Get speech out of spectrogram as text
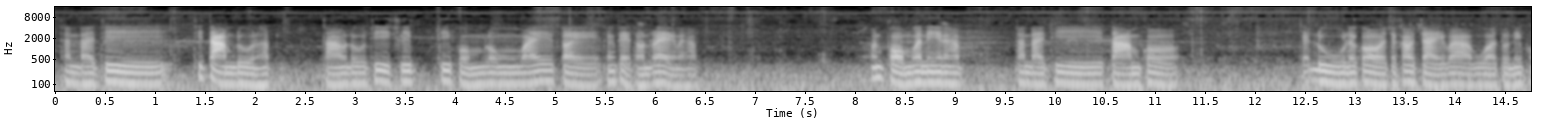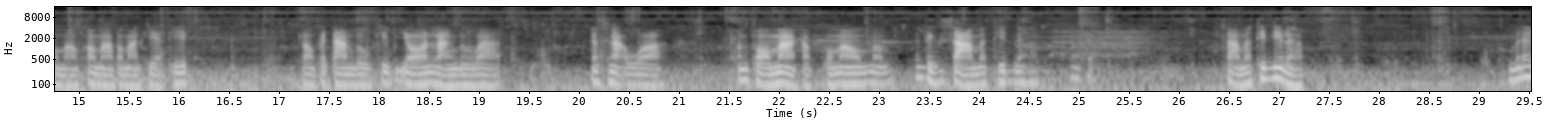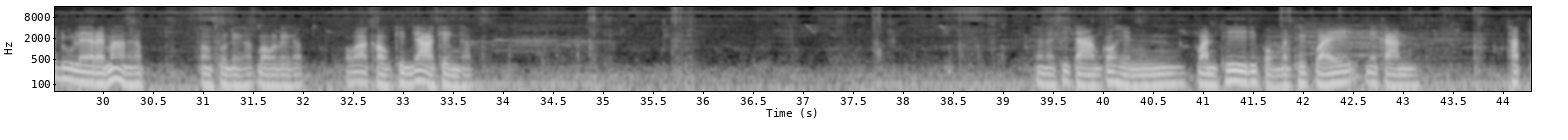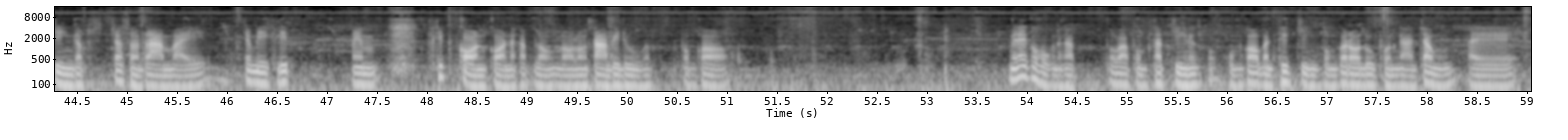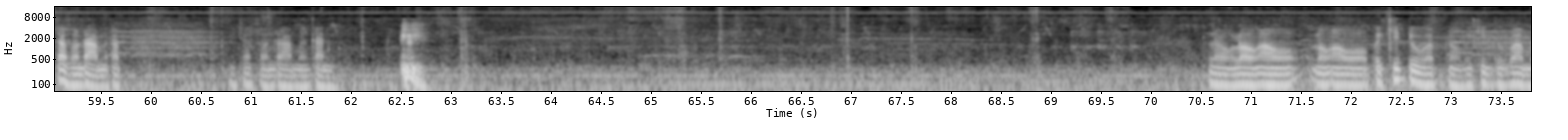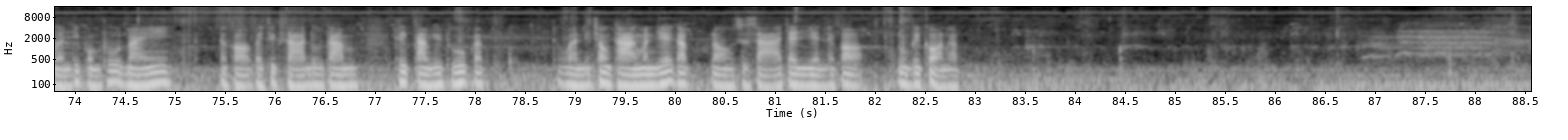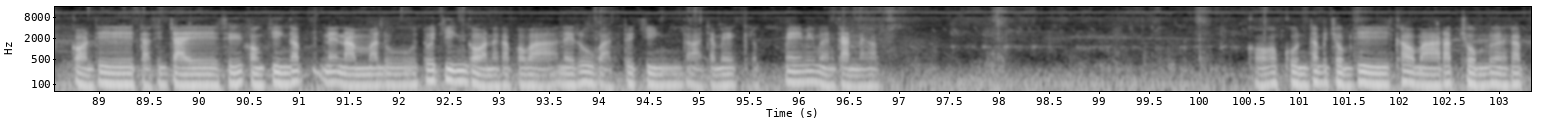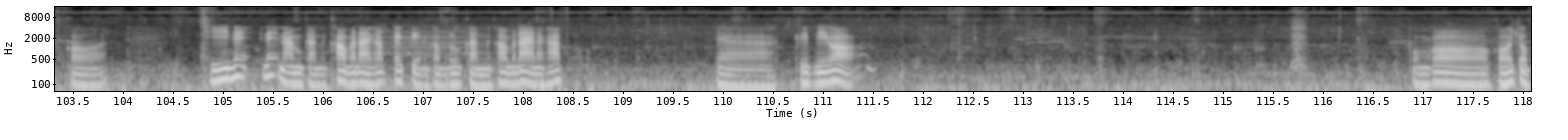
ท่านใดที่ที่ตามดูนะครับ ตามดูที่คลิปที่ผมลงไว้ต่อยตั้งแต่ตอนแรกนะครับ มันผอมกว่านี้นะครับ ท่านใดที่ตามก็จะดูแล้วก็จะเข้าใจว่าวัวตัวนี้ผมเอาเข้ามาประมาณกี่อาทิตย์ลองไปตามดูคลิปย้อนหลังดูว่า ลักษณะวัวมันผอมมากครับ ผมเอามาถึงสามอาทิตย์นะครับสามอาทิตย์นี่แหละครับ ไม่ได้ดูแลอะไรมากนะครับสองตัวนี้ครับบอกเลยครับ เพราะว่าเขากินหญ้าเก่งครับ แต่ในที่ตามก็เห็นวันที่ที่ผมบันทึกไว้ในการทับจริงกับเจ้าสอนรามไว้ จะมีคลิปคลิปก่อนก่อนนะครับ ลองลองลองตามไปดูครับ ผมก็ ไม่ได้โกหกนะครับ ราะว่าผมทับจริงแล้วผมก็บันทึกจริง ผมก็รอดูผลงานเจ้าไอเจ้าสอนรามนะครับ เจ้าสอนรามเหมือนกันลองลองเอาลองเอาไปคิดดูครับลองไปคิดดูว่าเหมือนที่ผมพูดไหม แล้วก็ไปศึกษาดูตามคลิปตาม YouTube ครับ ทุกวันนี้ช่องทางมันเยอะครับ ลองศึกษาใจเย็นแล้วก็ดูไปก่อนครับ ก่อนที่ตัดสินใจซื้อของจริงครับ แนะนำมาดูตัวจริงก่อนนะครับ เพราะว่าในรูปอาจตัวจริงก็อาจจะไม่ไม่ไม่เหมือนกันนะครับ ขอขอบคุณท่านผู้ชมที่เข้ามารับชมด้วยนะครับ ก็ชี้แนะแนะนำกันเข้ามาได้ครับได้เปลี่ยนความรู้กันเข้ามาได้นะครับเอ่อคลิปนี้ก็ผมก็ขอจบ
